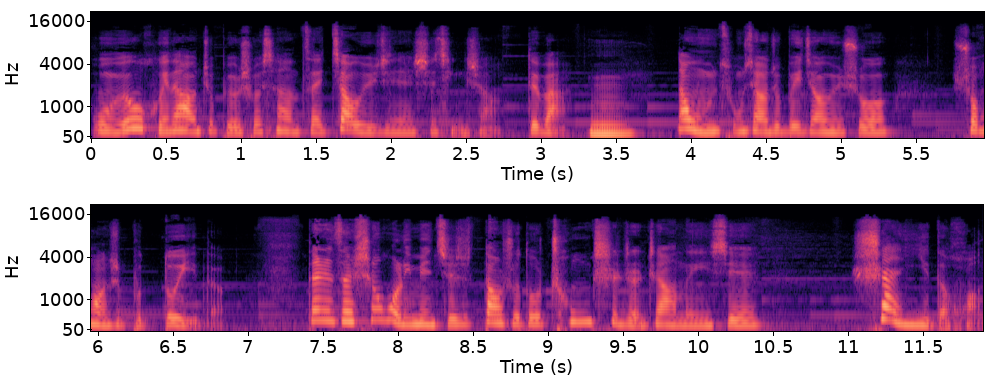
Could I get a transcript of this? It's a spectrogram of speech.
我们又回到就比如说像在教育这件事情上，对吧？嗯那我们从小就被教育说说谎是不对的，但是在生活里面，其实到处都充斥着这样的一些善意的谎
